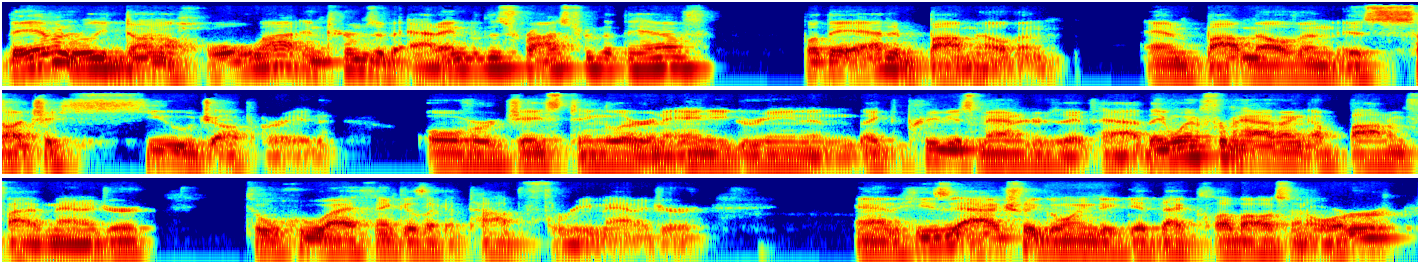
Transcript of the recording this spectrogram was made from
they haven't really done a whole lot in terms of adding to this roster that they have, but they added Bob Melvin. And Bob Melvin is such a huge upgrade over Jayce Tingler and Andy Green and like the previous managers they've had. They went from having a bottom five manager to who I think is like a top three manager. And he's actually going to get that clubhouse in order.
